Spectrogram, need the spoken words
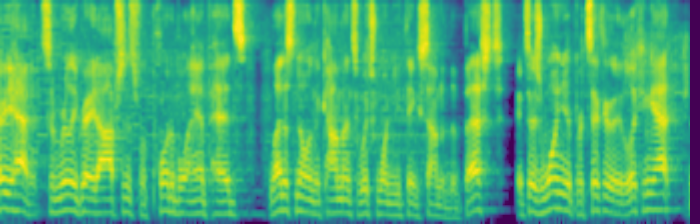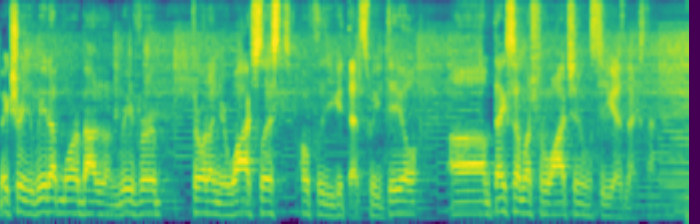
There you have it, some really great options for portable amp heads. Let us know in the comments which one you think sounded the best. If there's one you're particularly looking at, make sure you read up more about it on Reverb, throw it on your watch list. Hopefully you get that sweet deal. Um, thanks so much for watching. We'll see you guys next time.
